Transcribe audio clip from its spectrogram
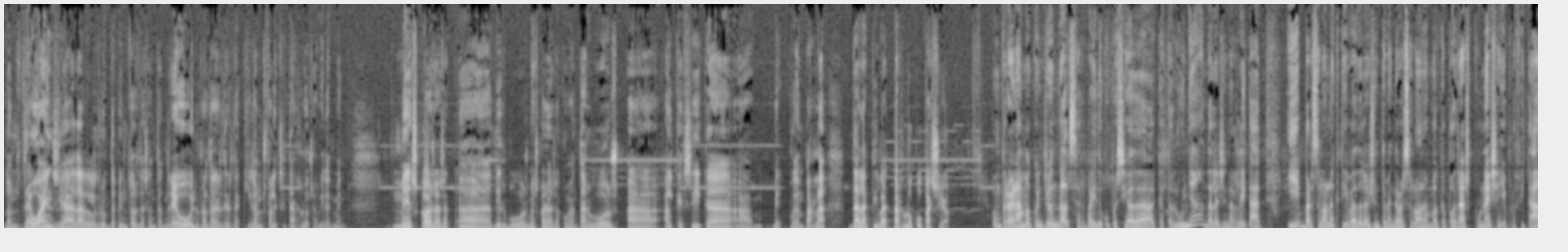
Doncs 10 anys ja del grup de pintors de Sant Andreu i nosaltres des d'aquí doncs, felicitar-los, evidentment. Més coses a, a dir-vos, més coses a comentar-vos. Eh, el que sí que eh, bé, podem parlar de l'activat per l'ocupació. Un programa conjunt del Servei d'Ocupació de Catalunya, de la Generalitat i Barcelona Activa de l'Ajuntament de Barcelona, amb el que podràs conèixer i aprofitar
